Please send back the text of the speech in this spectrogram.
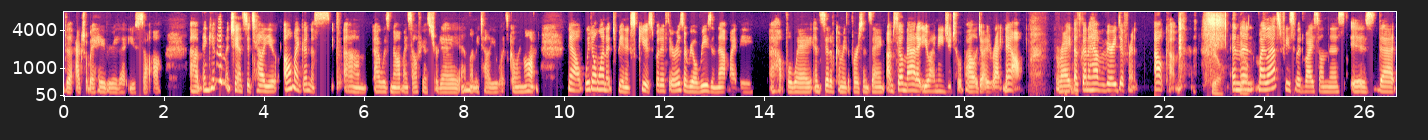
the actual behavior that you saw. Um, and give them a chance to tell you, oh my goodness, um, I was not myself yesterday, and let me tell you what's going on. Now, we don't want it to be an excuse, but if there is a real reason, that might be a helpful way instead of coming to the person saying, I'm so mad at you, I need you to apologize right now. Right? That's going to have a very different outcome. yeah. And then yeah. my last piece of advice on this is that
